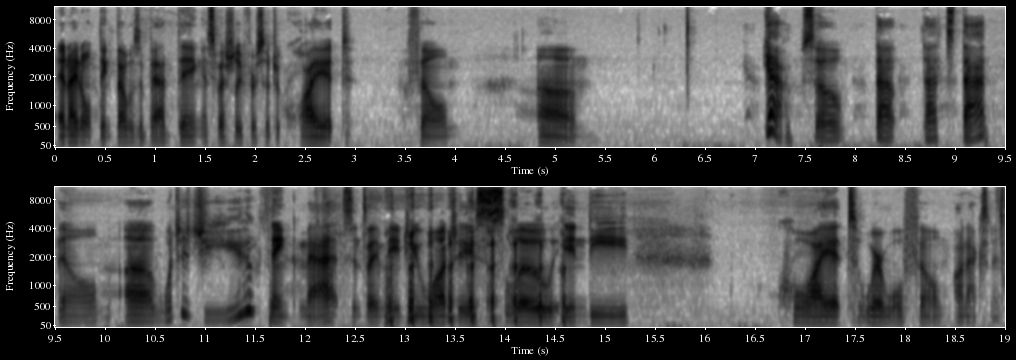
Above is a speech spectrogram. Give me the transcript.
and I don't think that was a bad thing, especially for such a quiet film. Um, yeah, so that that's that film. Uh, what did you think, Matt? Since I made you watch a slow indie, quiet werewolf film on accident.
